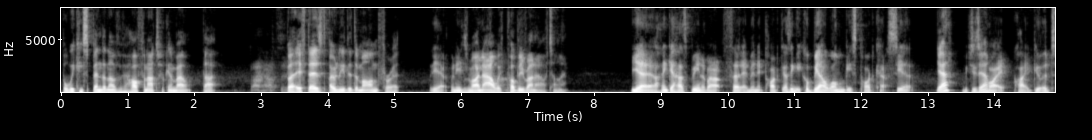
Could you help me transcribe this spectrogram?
but we can spend another half an hour talking about that. Die Hard 2. But if there's only the demand for it, Yeah, we need. right now we've probably run out of time. Yeah, I think it has been about thirty minute podcast. I think it could be our longest podcast yet, Yeah, which is Yeah. quite quite good.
